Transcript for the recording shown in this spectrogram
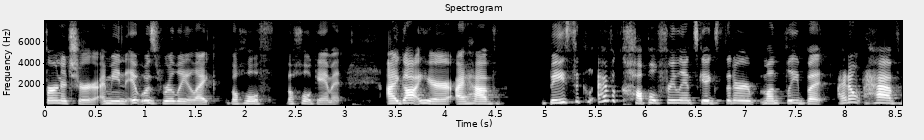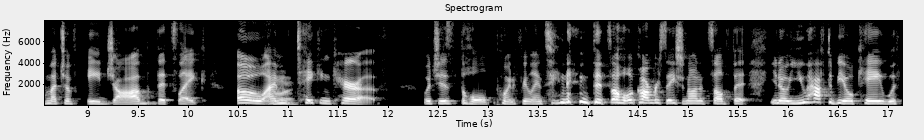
furniture. I mean, it was really like the whole the whole gamut. I got here, I have basically I have a couple freelance gigs that are monthly, but I don't have much of a job that's like, "Oh, I'm Sure. taken care of." Which is the whole point of freelancing. it's a whole conversation on itself that, you know, you have to be okay with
